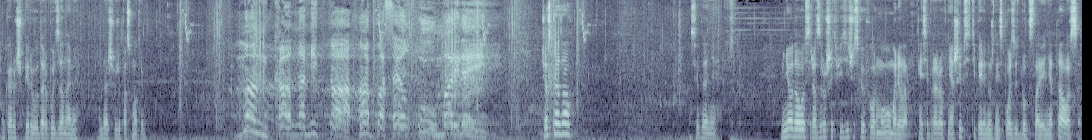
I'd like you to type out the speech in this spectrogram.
Ну, короче, первый удар будет за нами. А дальше уже посмотрим. Манканамита Аббасел Умарилей. Что сказал? До свидания. Мне удалось разрушить физическую форму Умарила. Если пророк не ошибся, теперь нужно использовать благословение Талоса.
